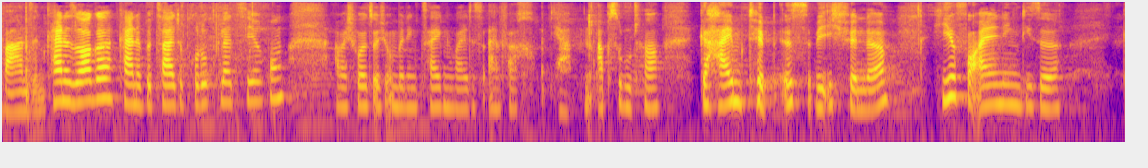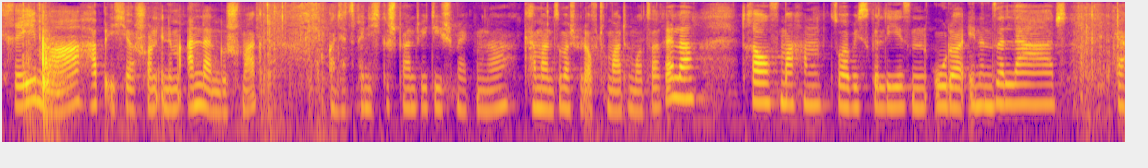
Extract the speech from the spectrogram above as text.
Wahnsinn. Keine Sorge, keine bezahlte Produktplatzierung, aber ich wollte es euch unbedingt zeigen, weil das einfach ja, ein absoluter Geheimtipp ist, wie ich finde. Hier vor allen Dingen diese Crema habe ich ja schon in einem anderen Geschmack. Und jetzt bin ich gespannt, wie die schmecken. Ne? Kann man zum Beispiel auf Tomate Mozzarella drauf machen, so habe ich es gelesen. Oder in einen Salat. Ja,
